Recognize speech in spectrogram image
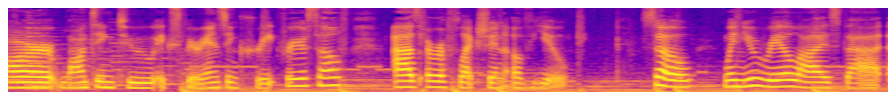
are wanting to experience and create for yourself as a reflection of you. So, when you realize that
